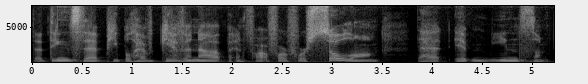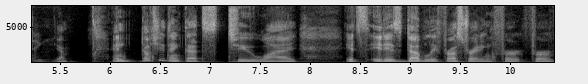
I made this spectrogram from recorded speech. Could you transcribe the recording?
the things that people have given up and fought for for so long that it means something. Yeah. And don't you think that's too why it's it is doubly frustrating for for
